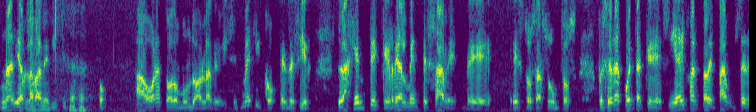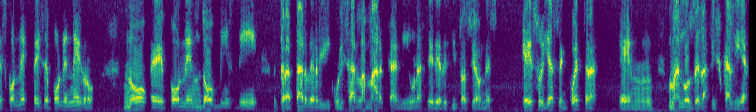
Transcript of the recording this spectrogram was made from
nadie hablaba de Visit México. Ahora todo el mundo habla de Visit México. Es decir, la gente que realmente sabe de estos asuntos, pues se da cuenta que si hay falta de pago, se desconecta y se pone negro no eh, ponen domis ni tratar de ridiculizar la marca ni una serie de situaciones, que eso ya se encuentra en manos de la Fiscalía.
